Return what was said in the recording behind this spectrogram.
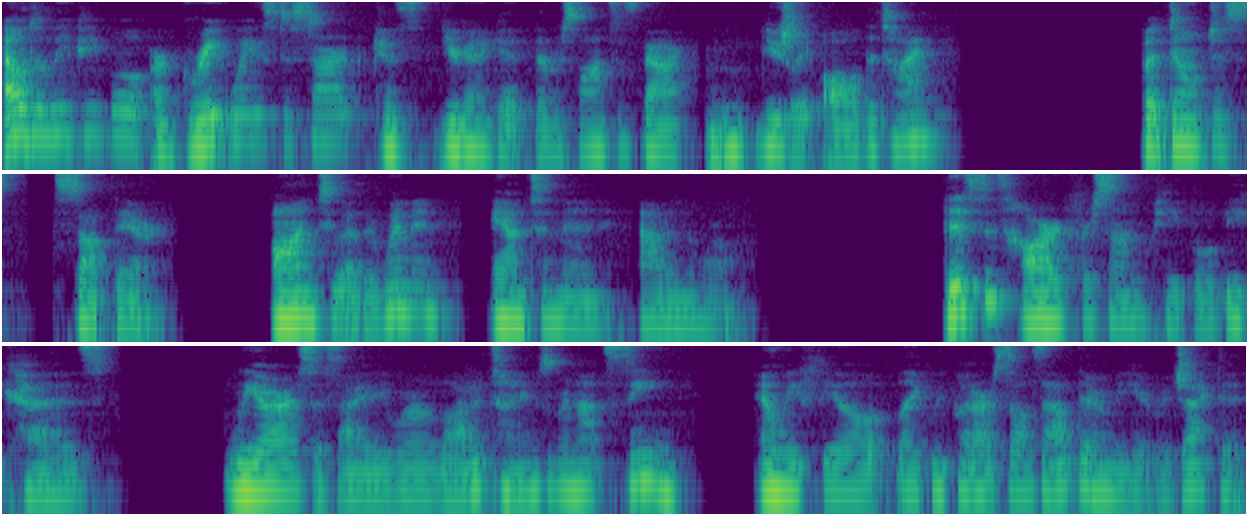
elderly people are great ways to start because you're going to get the responses back usually all the time. But don't just stop there. On to other women and to men out in the world. This is hard for some people because we are a society where a lot of times we're not seen and we feel like we put ourselves out there and we get rejected.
